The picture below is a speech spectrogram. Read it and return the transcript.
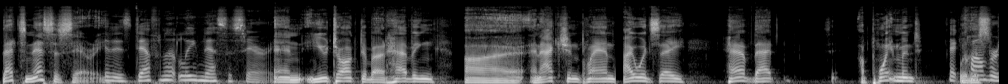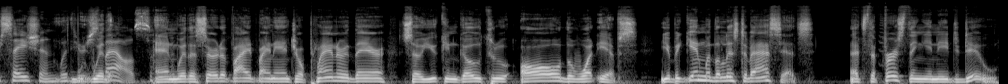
that's necessary. It is definitely necessary. And you talked about having uh, an action plan. I would say have that appointment. That with a conversation with your with- spouse. and with a certified financial planner there so you can go through all the what ifs. You begin with a list of assets. That's the first thing you need to do.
